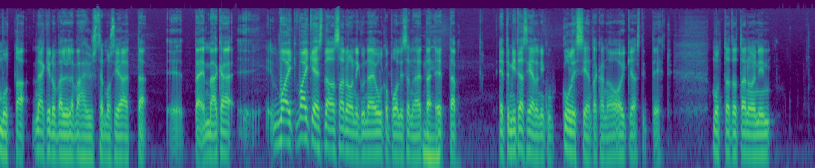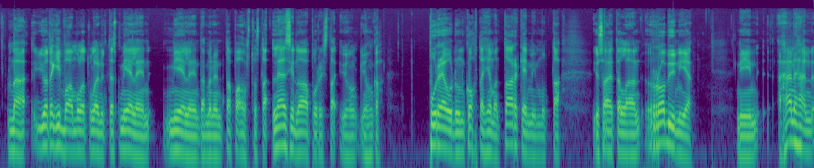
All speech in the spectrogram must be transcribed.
mutta nämäkin on välillä vähän just semmoisia, että että en mäkään, vaik, vaikea sitä on sanoa niin kuin näin ulkopuolisena, että, niin. että, että, että mitä siellä niin kuin kulissien takana on oikeasti tehty. Mutta tota noin, niin mä jotenkin vaan mulla tulee nyt tästä mieleen, mieleen tämmöinen tapaus tuosta länsinaapurista, johon pureudun kohta hieman tarkemmin, mutta jos ajatellaan Robynia, niin hän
